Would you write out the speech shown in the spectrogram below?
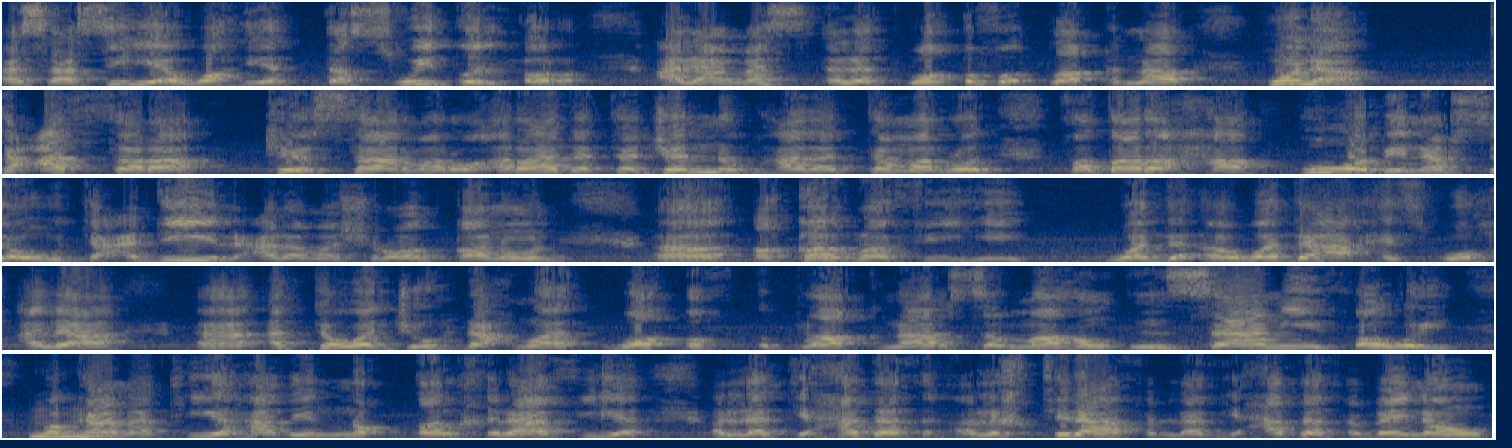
أساسية وهي التصويت الحر على مسألة وقف إطلاق النار هنا تعثر كير ستارمر وأراد تجنب هذا التمرد فطرح هو بنفسه تعديل على مشروع القانون آه، اقر فيه ود- ودعا حزبه على آه، التوجه نحو وقف إطلاق نار سماه إنساني فوري. وكانت هي هذه النقطة الخلافية التي حدث الاختلاف الذي حدث بينه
